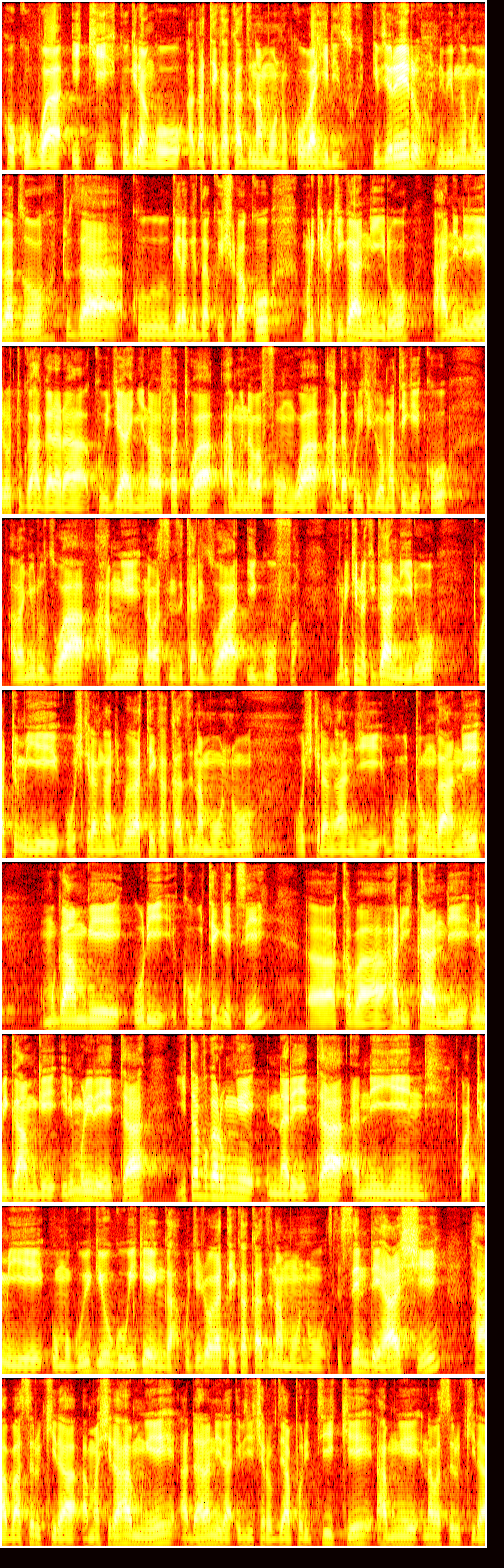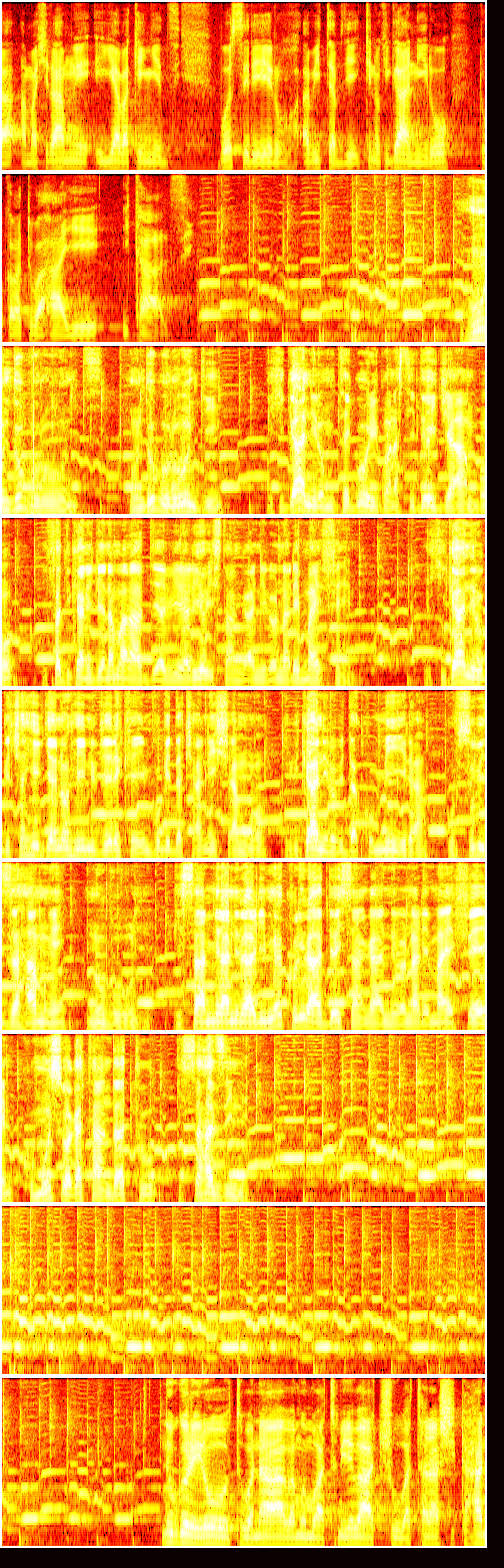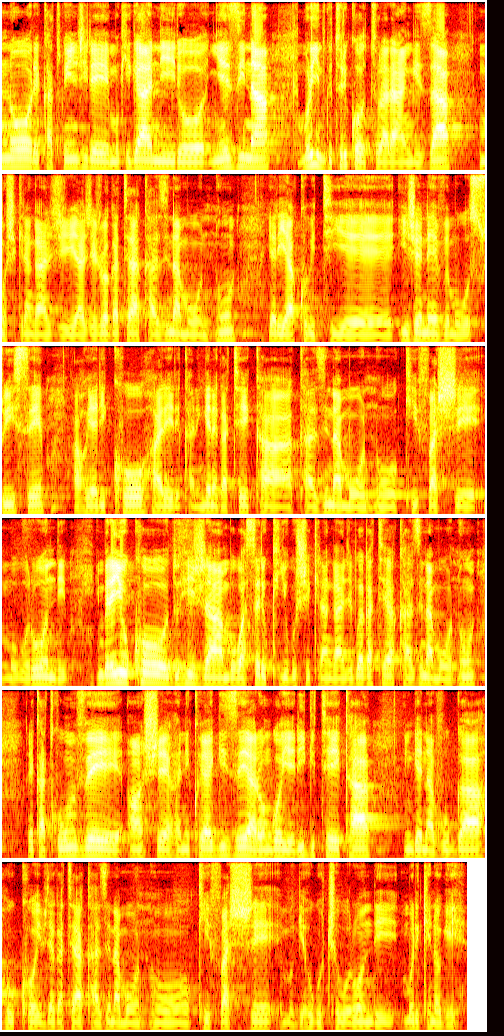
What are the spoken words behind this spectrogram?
ho kugwa iki kugira ngo agateka kazina muntu kubahirizwe Ibyo rero ni bimwe mu bibazo tuza kugerageza kwishyura ko muri kino kiganiro ahanini rero tugahagarara ku bijyanye n'abafatwa hamwe n'abafungwa hadakurikijwe amategeko abanyuruzwa hamwe n'abasinzikarizwa igufa muri kino kiganiro twatumiye ubushikiranganji bw'agateka kazina muntu ubushikiranganji bw'ubutungane umugambwe uri ku butegetsi ah, akaba hari kandi n'imigambwe iri muri leta yitavuga rumwe na leta n'iyindi twatumiye umugwi w'igihugu wigenga ugejejwe agateka kazina muntu sendehashi abaserukira amashyirahamwe adaharanira ibyicaro bya politike hamwe n'abaserukira amashyirahamwe y'abakenyezi bose rero abitabye kino kiganiro tukaba tubahaye ikaze nkundu burundi nkundu burundi ikiganiro mutegurirwa na studio ijambo ifatikanije n'amaradiyo abiri ariyo isanganiro na rema fm ikiganiro gica hirya no hino byerekeye imvugo idacanishamwo ibiganiro bidakumira gusubiza hamwe n'ubuntu gisamiranira rimwe kuri radiyo isanganiro na rema fm ku munsi wa gatandatu isaha zine nubwo rero tubona bamwe mu batumire bacu batarashika hano reka twinjire mu kiganiro nyezina muri indwi ko turarangiza umushikiranganji ajejwe hagati y'akazi na muntu yari yakubitiye i Geneve mu Busuwise aho yariko harerekana ingene gateka kazi na muntu kifashe mu Burundi imbere yuko duha ijambo waserukiye ubushikiranganje bw'agateka kazi na muntu reka twumve Ancher niko yagize arongoye rigiteka ingene avuga uko iby'agateka yakazi na muntu kifashe mu gihugu cy'u Burundi muri kino gihe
